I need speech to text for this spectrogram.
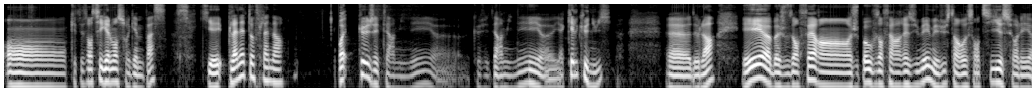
en... qui était sorti également sur Game Pass, qui est Planet of Lana. Ouais. Que j'ai terminé, euh, que j'ai terminé euh, il y a quelques nuits. euh, de là et bah, je vous en faire un je vais pas vous en faire un résumé mais juste un ressenti sur les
